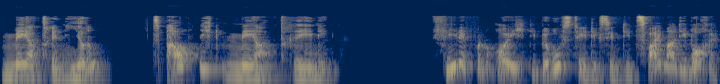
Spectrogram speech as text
mehr trainieren. Es braucht nicht mehr Training. Viele von euch, die berufstätig sind, die zweimal die Woche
